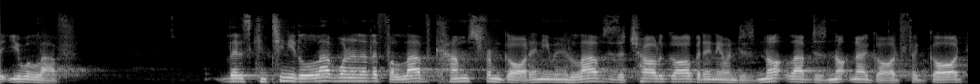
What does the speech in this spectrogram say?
That you will love. Let us continue to love one another, for love comes from God. Anyone who loves is a child of God, but anyone who does not love does not know God, for God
